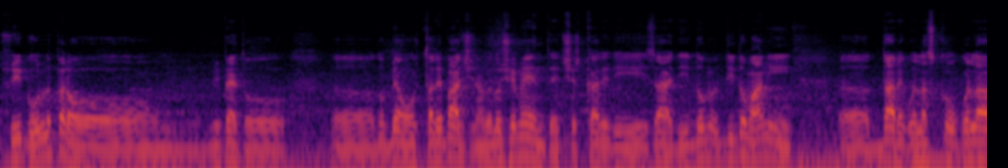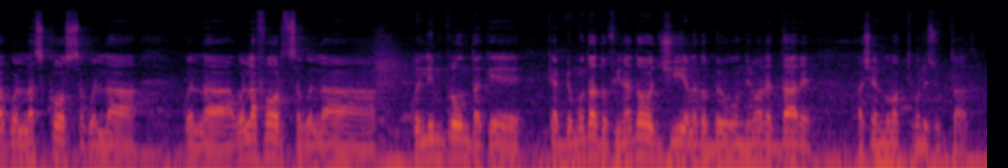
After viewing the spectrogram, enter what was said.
sui gol, però ripeto eh, dobbiamo voltare pagina velocemente e cercare di, sai, di, dom di domani eh, dare quella, sco quella, quella scossa, quella, quella forza, quell'impronta che, che abbiamo dato fino ad oggi e la dobbiamo continuare a dare facendo un ottimo risultato.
